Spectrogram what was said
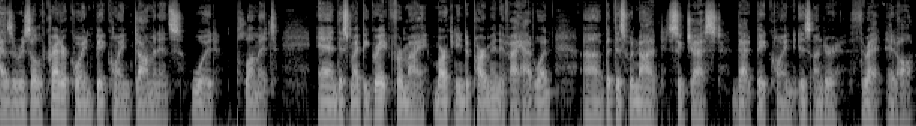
as a result of Kratter Coin, Bitcoin dominance would plummet. And this might be great for my marketing department if I had one, uh, but this would not suggest that Bitcoin is under threat at all.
